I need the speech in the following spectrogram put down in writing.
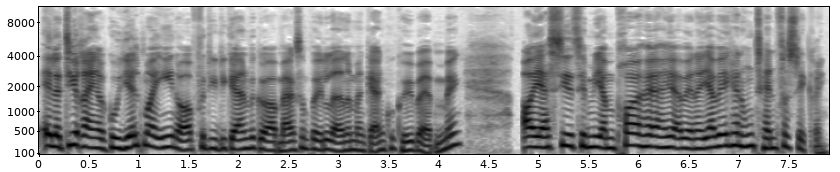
eller de ringer, gud hjælp mig en op, fordi de gerne vil gøre opmærksom på et eller andet, man gerne kunne købe af dem, ikke? Og jeg siger til dem, jamen prøv at høre her, venner, jeg vil ikke have nogen tandforsikring,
